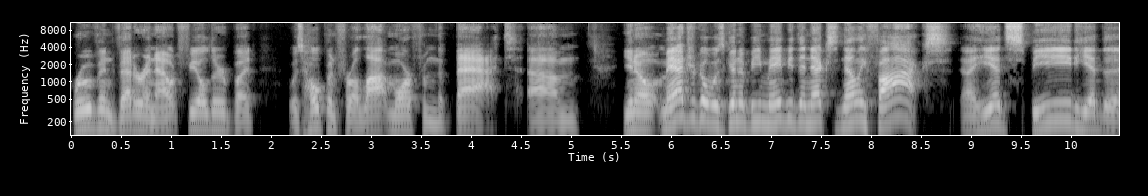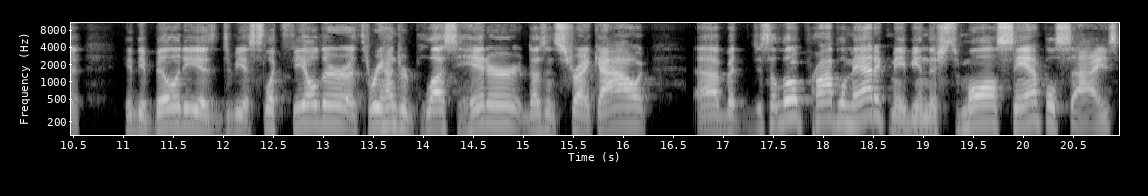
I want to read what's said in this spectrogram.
proven veteran outfielder, but was hoping for a lot more from the bat. Um, you know, Madrigal was going to be maybe the next Nelly Fox. Uh, he had speed, he had the he had the ability is to be a slick fielder, a 300 plus hitter, doesn't strike out uh, but just a little problematic maybe in the small sample size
